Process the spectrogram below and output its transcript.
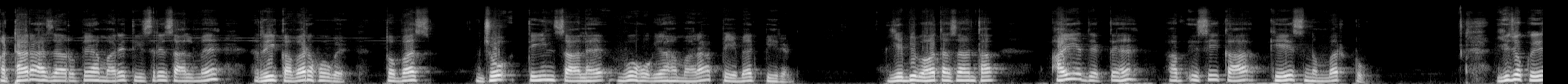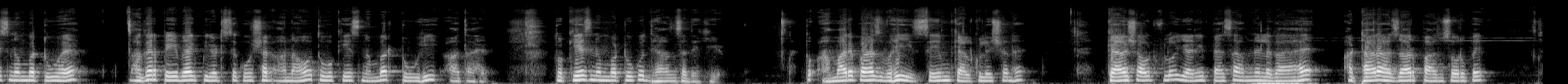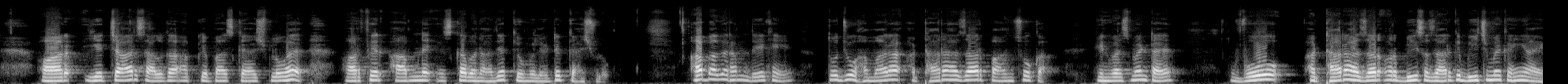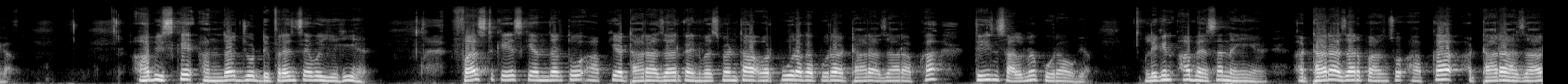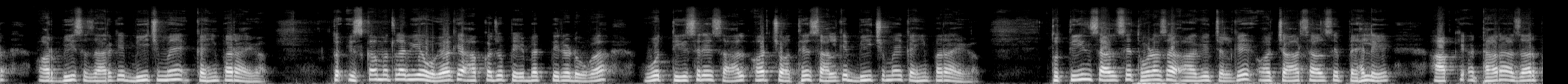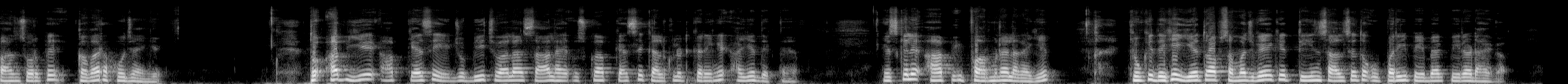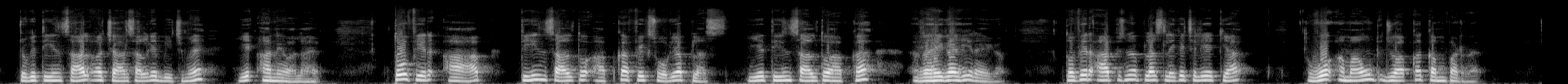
अट्ठारह हज़ार रुपये हमारे तीसरे साल में रिकवर हो गए। तो बस जो तीन साल है, वो हो गया हमारा पे बैक पीरियड ये भी बहुत आसान था। आइए देखते हैं अब इसी का केस नंबर टू ये जो केस नंबर टू है, अगर पे बैक पीरियड से क्वेश्चन आना हो तो वो केस नंबर टू ही आता है। तो केस नंबर टू को ध्यान से देखिए। तो हमारे पास वही सेम कैलकुलेशन है। कैश आउटफ्लो यानी पैसा हमने लगाया है अट्ठारह हज़ार पाँच सौ रुपये और ये चार साल का आपके पास कैश फ्लो है और फिर आपने इसका बना दिया क्यूमुलेटिव कैश फ्लो अब अगर हम देखें तो जो हमारा अट्ठारह हज़ार पाँच सौ का इन्वेस्टमेंट है, वो अट्ठारह हज़ार और बीस हज़ार के बीच में कहीं आएगा। अब इसके अंदर जो डिफरेंस है वो यही है। फ़र्स्ट केस के अंदर तो आपकी अट्ठारह हज़ार का इन्वेस्टमेंट था और पूरा का पूरा अट्ठारह हज़ार आपका तीन साल में पूरा हो गया। लेकिन अब ऐसा नहीं है। अट्ठारह हज़ार सौ आपका अट्ठारह हज़ार और बीस हज़ार के बीच में कहीं पर आएगा। तो इसका मतलब ये हो गया कि आपका जो पे बैक पीरियड होगा, वो तीसरे साल और चौथे साल के बीच में कहीं पर आएगा। तो तीन साल से थोड़ा सा आगे चल के और चार साल से पहले आपके अट्ठारह हज़ार पाँच सौ रुपये कवर हो जाएँगे। तो अब ये आप कैसे, जो बीच वाला साल है, उसको आप कैसे कैलकुलेट करेंगे? आइए देखते हैं। इसके लिए आप फॉर्मूला लगाइए, क्योंकि देखिए, ये तो आप समझ गए कि तीन साल से तो ऊपर ही पे बैक पीरियड आएगा, क्योंकि तीन साल और चार साल के बीच में ये आने वाला है। तो फिर आप, तीन साल तो आपका फिक्स हो गया प्लस ये तीन साल तो आपका रहेगा ही रहेगा। तो फिर आप इसमें प्लस लेके चलिए क्या? वो अमाउंट जो आपका कम पड़ रहा है।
